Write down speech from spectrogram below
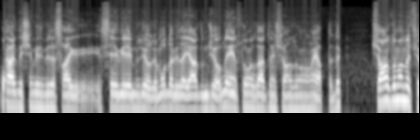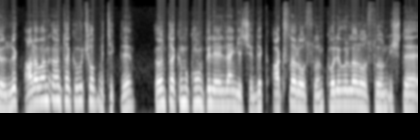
O kardeşimiz bize saygı, sevgilerimizi yolluyor. O da bize yardımcı oldu. En son zaten şanzıman ona yaptırdık. Şanzımanı çözdük. Arabanın ön takımı çok bitikti. Ön takımı komple elden geçirdik. Akslar olsun, koliverlar olsun, işte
